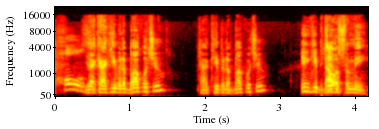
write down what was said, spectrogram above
poles. Yeah, can I keep it a buck with you? Can I keep it a buck with you? You can keep it That too. was for me.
